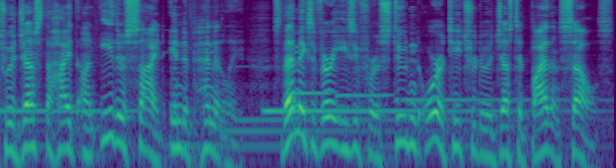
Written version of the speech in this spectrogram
to adjust the height on either side independently. So that makes it very easy for a student or a teacher to adjust it by themselves.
